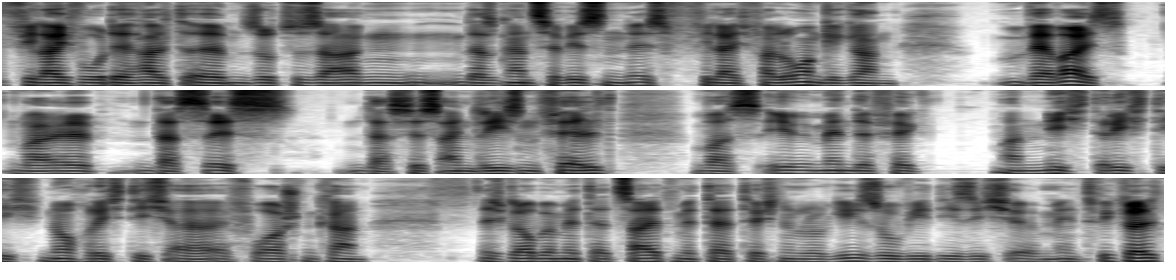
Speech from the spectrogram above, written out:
vielleicht wurde halt ähm, sozusagen das ganze Wissen ist vielleicht verloren gegangen. Wer weiß, weil das ist, das ist ein Riesenfeld, was im Endeffekt man nicht richtig, noch richtig äh, erforschen kann. Ich glaube, mit der Zeit, mit der Technologie, so wie die sich ähm, entwickelt,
